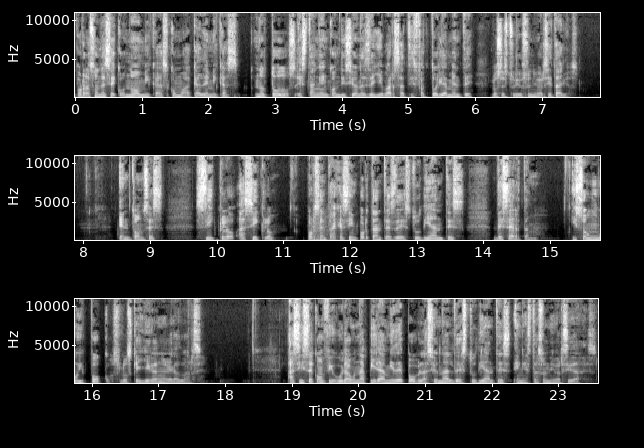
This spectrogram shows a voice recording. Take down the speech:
por razones económicas como académicas, no todos están en condiciones de llevar satisfactoriamente los estudios universitarios. Entonces, ciclo a ciclo, porcentajes importantes de estudiantes desertan, y son muy pocos los que llegan a graduarse. Así se configura una pirámide poblacional de estudiantes en estas universidades.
